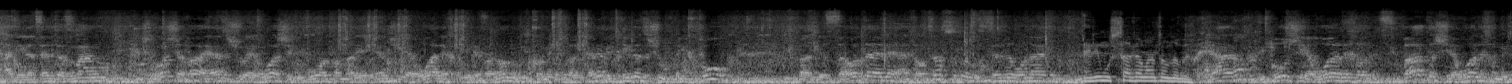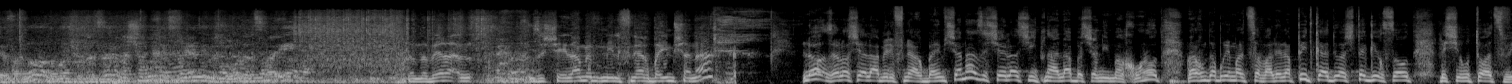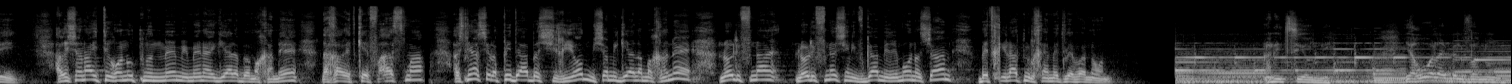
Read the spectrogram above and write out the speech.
אני אנצל את הזמן. בשבוע שעבר היה איזשהו אירוע שדיברו עוד פעם על העניין שירו עליך מלבנון ומכל מיני דברים כאלה, והתחיל איזשהו פקפוק בגרסאות האלה. אתה רוצה לעשות לנו סדר אולי? אין לי מושג על מה אתה מדבר. היה דיבור שירו עליך, סיפרת שירו עליך מלבנון או משהו כזה, בשירות הצבאי, בשירות הצבאי. אתה מדבר על... זו שאלה מלפני 40 שנה? לא, זו לא שאלה מלפני 40 שנה, זו שאלה שהתנהלה בשנים האחרונות, ואנחנו מדברים על צבא. ללפיד, כידוע, שתי גרסאות לשירותו הצבאי. הראשונה היא טירונות נ"מ, ממנה הגיע לה במחנה, לאחר התקף אסתמה. השנייה של לפיד היה בשריון, משם הגיע למחנה, לא לפני, לא לפני שנפגע מרימון עשן בתחילת מלחמת לבנון. אני ציוני. ירו עליי בלבנון.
